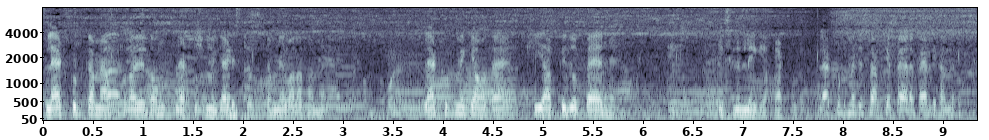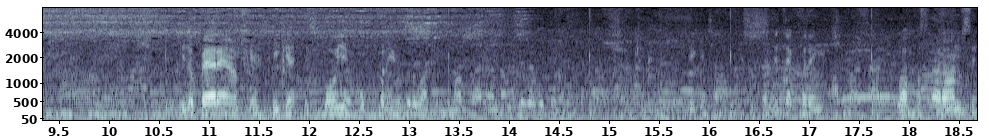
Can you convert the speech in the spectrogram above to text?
फ्लैट फुट का मैं आपको बता देता हूँ। फ्लैट फुट में क्या डिस्कस करने वाला था मैं। फ्लैट फुट में क्या होता है कि आपके जो पैर है, एक सेकंड ले गया फ्लैट फुट फ्लैट फुट में जैसे आपके पैर है, पैर दिखाने ये जो पैर हैं आपके, ठीक है, इसको ये ऊपर यू करवा ठीक है चेक करेंगे। वापस आराम से।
